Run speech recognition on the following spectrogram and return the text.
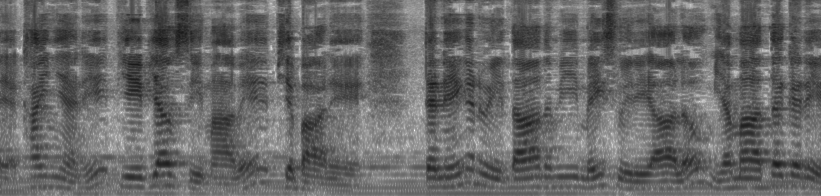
တဲ့အခိုက်အညံ့တွေပြေပြောက်စေမှာပဲဖြစ်ပါတယ်တနင်္ဂနွေသားသမီးမိတ်ဆွေတွေအားလုံးမြန်မာတက္ကရာ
